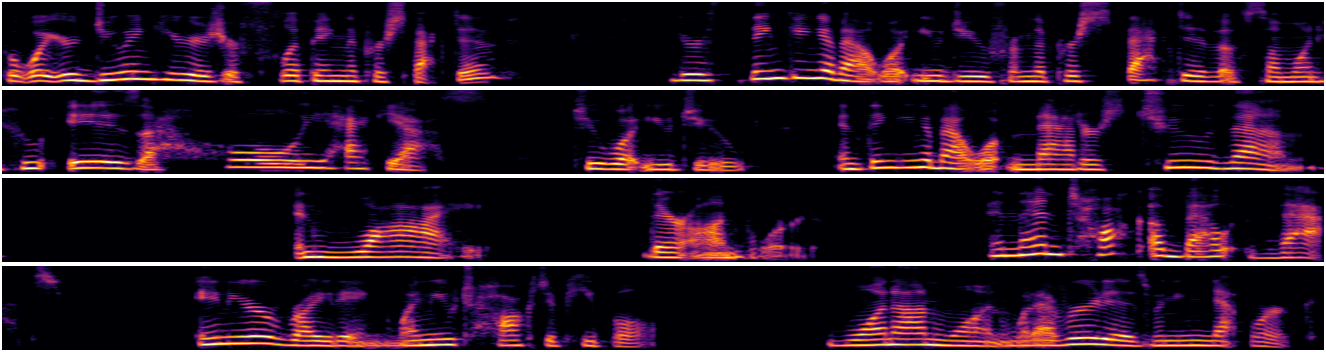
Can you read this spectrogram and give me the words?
But what you're doing here is you're flipping the perspective. You're thinking about what you do from the perspective of someone who is a holy heck yes to what you do and thinking about what matters to them and why they're on board. And then talk about that in your writing when you talk to people one on one, whatever it is, when you network,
